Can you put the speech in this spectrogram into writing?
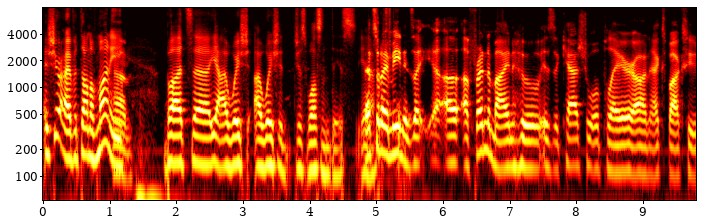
And sure, I have a ton of money, um, but uh, yeah, I wish I wish it just wasn't this. Yeah. That's what I mean. Is like a, a friend of mine who is a casual player on Xbox. Who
